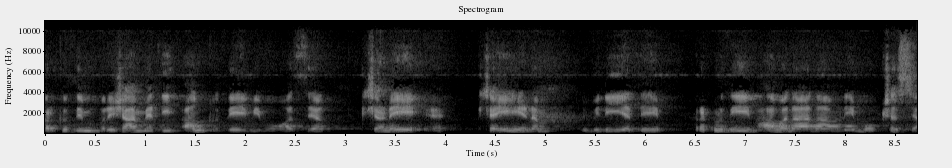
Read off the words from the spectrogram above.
प्रकृति परिशाम्यति अहंकृते विमोह से क्षण, क्षयेण विलीयते। प्रकृति भावना नामने मोक्ष से।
